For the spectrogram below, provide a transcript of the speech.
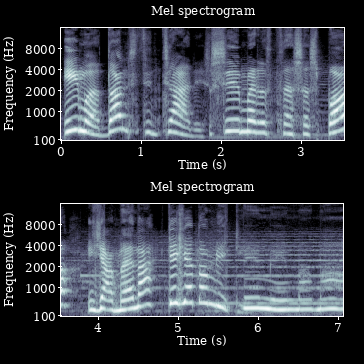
Είμαι ο Ντόν Τσιντσάρης. Σήμερα θα σας πω για μένα και για το Μίκη. Μι, μι, μα,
